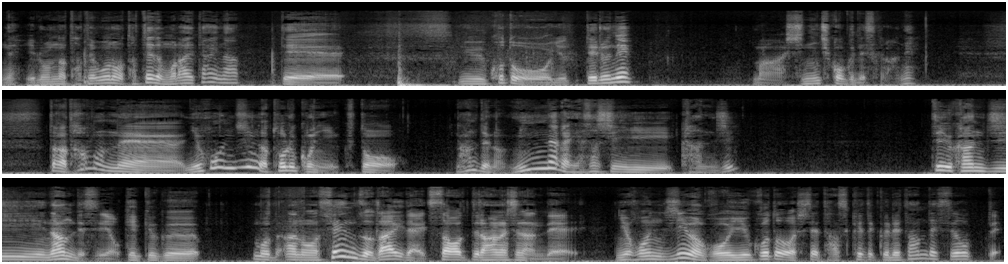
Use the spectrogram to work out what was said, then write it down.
ね、いろんな建物を建ててもらいたいなって、いうことを言ってるね。まあ、親日国ですからね。だから多分ね、日本人がトルコに行くと、なんていうの、みんなが優しい感じ？っていう感じなんですよ、結局。もう、あの、先祖代々伝わってる話なんで、日本人はこういうことをして助けてくれたんですよって。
